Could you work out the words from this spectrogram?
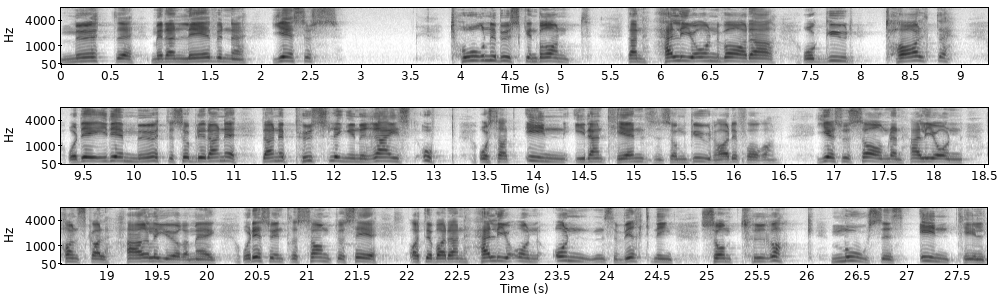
møte med den levende Jesus. Tornebusken brant. Den hellige ånd var der, og Gud talte. Og det, I det møtet så blir denne, denne puslingen reist opp og satt inn i den tjenesten som Gud hadde for ham. Jesus sa om Den hellige ånd han skal herliggjøre meg. Og Det er så interessant å se at det var Den hellige ånd, åndens virkning, som trakk Moses inn til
